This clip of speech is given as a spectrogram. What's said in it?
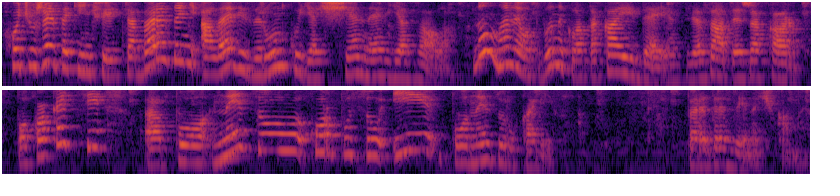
Хоч уже закінчується березень, але візерунку я ще не в'язала. Ну, у мене от виникла така ідея: зв'язати жакард по кокетці, е, по низу корпусу і по низу рукавів перед резиночками.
